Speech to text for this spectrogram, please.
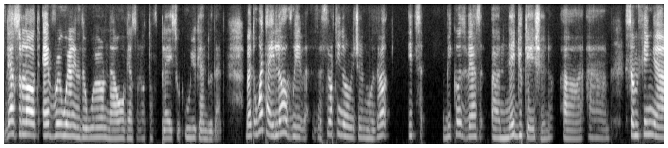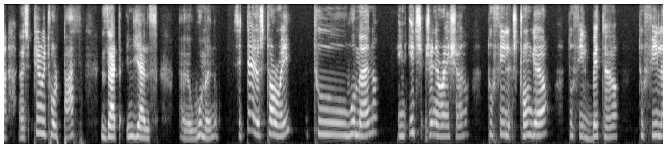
There's a lot everywhere in the world now. There's a lot of place where you can do that. But what I love with the 13 origin mother, it's because there's an education, uh, um, something, uh, a spiritual path that Indians, uh, women, they tell a story to women in each generation to feel stronger, to feel better, to feel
